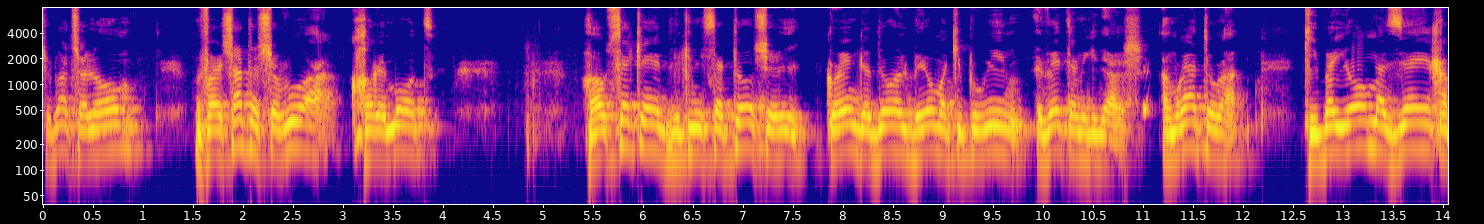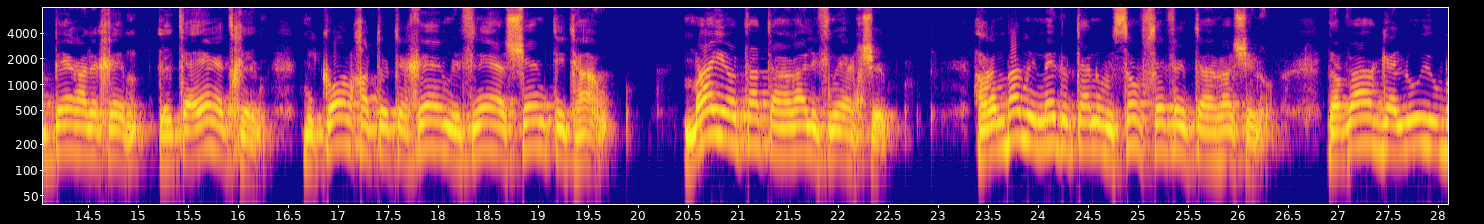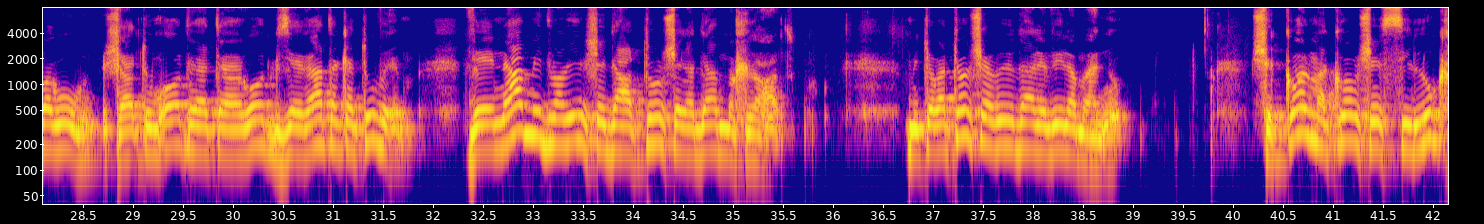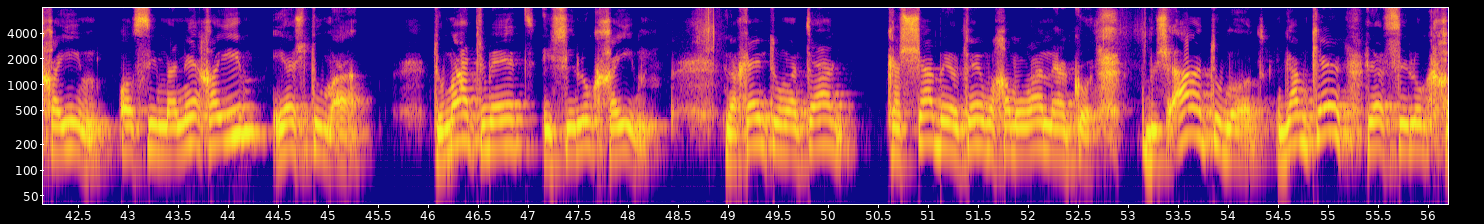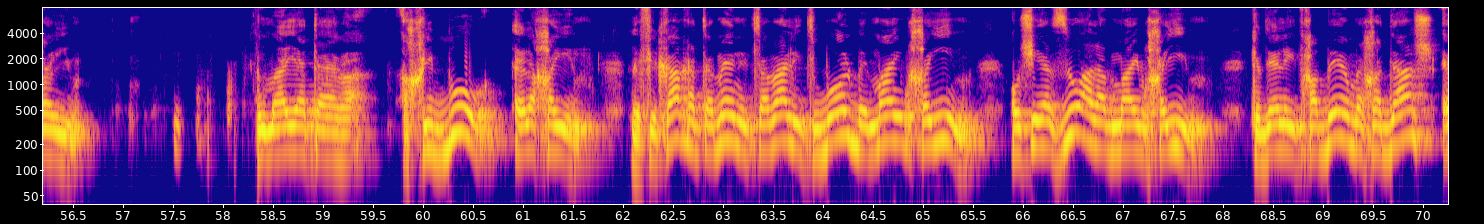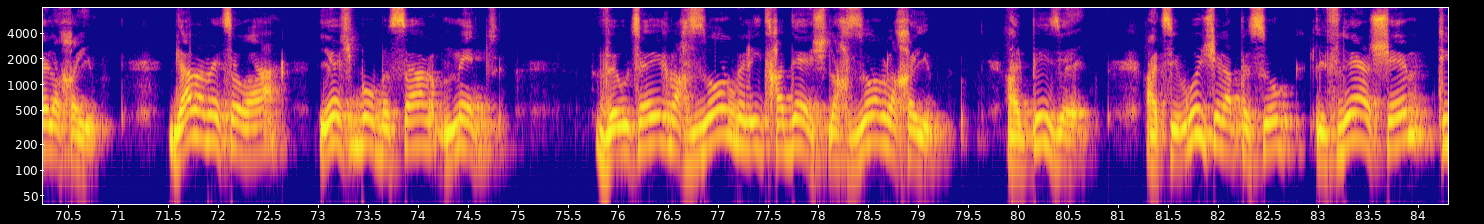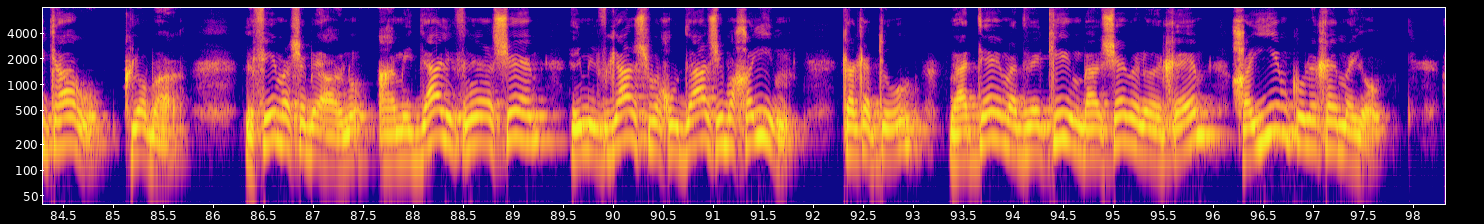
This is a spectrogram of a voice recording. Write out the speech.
שבת שלום, בפרשת השבוע חרמות העוסקת בכניסתו של כהן גדול ביום הכיפורים לבית המקדש. אמרה התורה כי ביום הזה יכפר עליכם לתאר אתכם מכל חטאותיכם לפני השם תטהרו. מהי אותה טהרה לפני השם? הרמב"ם לימד אותנו בסוף ספר טהרה שלו דבר גלוי וברור שהטומאות והטהרות גזירת הכתוב הם ואינם מדברים שדעתו של אדם מכרעת. מתורתו של רבי יהודה הלוי למדנו שכל מקום שיש סילוק חיים או סימני חיים יש טומאה. טומאת מת היא סילוק חיים לכן טומאתה קשה ביותר וחמורה מהכל. בשאר הטומאות גם כן יש סילוק חיים ומהי הטהרה? החיבור אל החיים. לפיכך הטמא נצווה לטבול במים חיים, או שיזו עליו מים חיים, כדי להתחבר מחדש אל החיים. גם המצורע יש בו בשר מת, והוא צריך לחזור ולהתחדש, לחזור לחיים. על פי זה, הציווי של הפסוק, לפני השם תטהרו, כלומר, לפי מה שביארנו, העמידה לפני השם היא מפגש מחודש עם החיים, ככתוב, ואתם הדבקים בהשם אלוהיכם, חיים כולכם היום.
